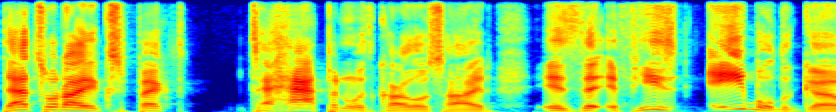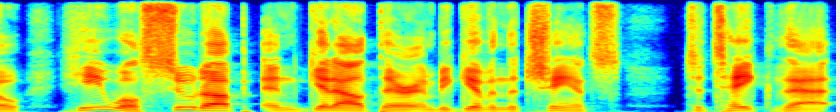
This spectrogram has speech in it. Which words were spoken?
That's what I expect to happen with Carlos Hyde is that if he's able to go, he will suit up and get out there and be given the chance to take that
